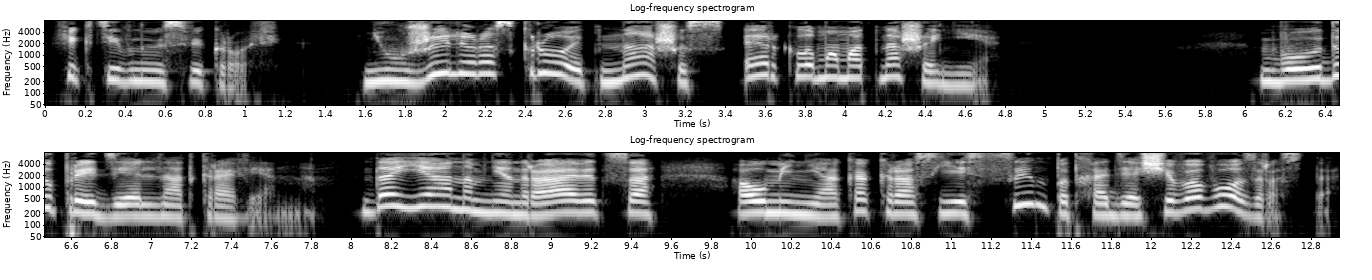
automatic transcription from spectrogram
фиктивную свекровь. Неужели раскроет наши с Эркломом отношения? Буду предельно откровенна. Даяна мне нравится, а у меня как раз есть сын подходящего возраста.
